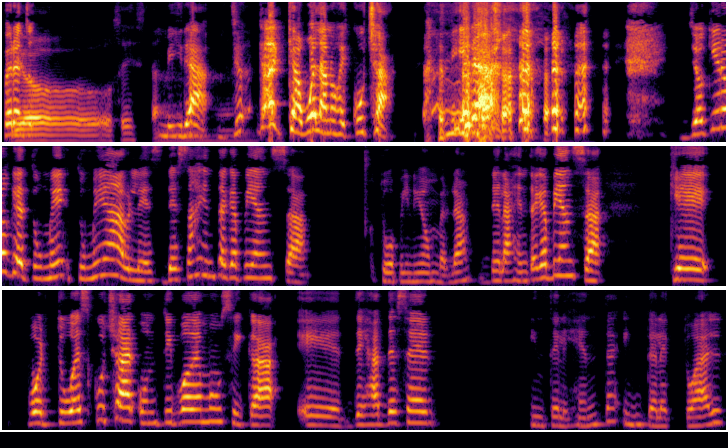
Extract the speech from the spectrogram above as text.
pero entonces, está. Mira, yo, ¡ay, que abuela nos escucha! Mira, yo quiero que tú me, tú me hables de esa gente que piensa, tu opinión, ¿verdad? De la gente que piensa que por tú escuchar un tipo de música, eh, dejas de ser inteligente, intelectual.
